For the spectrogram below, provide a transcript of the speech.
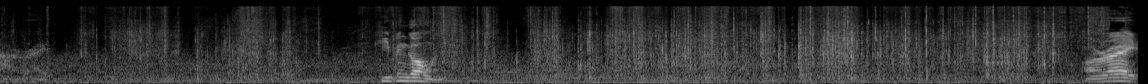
All right. Keeping going. All right.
